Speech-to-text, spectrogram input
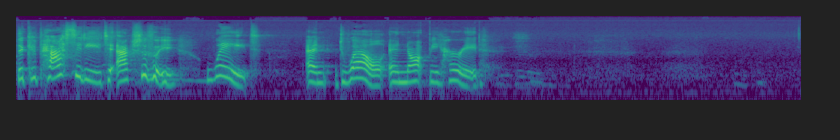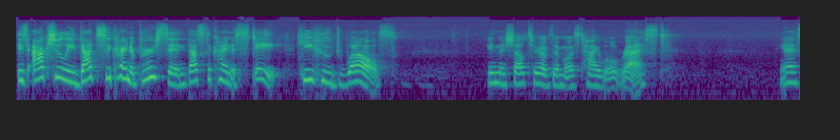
the capacity to actually wait and dwell and not be hurried is actually that's the kind of person, that's the kind of state. He who dwells in the shelter of the Most High will rest. Yes.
